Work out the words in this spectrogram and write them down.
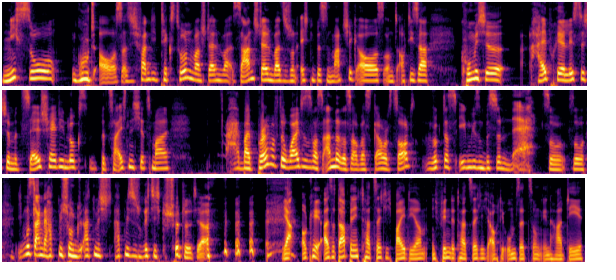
nicht so gut aus. Also ich fand, die Texturen waren stellenweise, sahen stellenweise schon echt ein bisschen matschig aus und auch dieser komische, halbrealistische mit Cell-Shading-Looks, bezeichne ich jetzt mal, bei Breath of the Wild ist es was anderes, aber bei Skyward Sword wirkt das irgendwie so ein bisschen, ne, so, so. Ich muss sagen, da hat mich schon, hat mich, hat mich schon richtig geschüttelt, ja. ja, okay, also da bin ich tatsächlich bei dir. Ich finde tatsächlich auch die Umsetzung in HD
